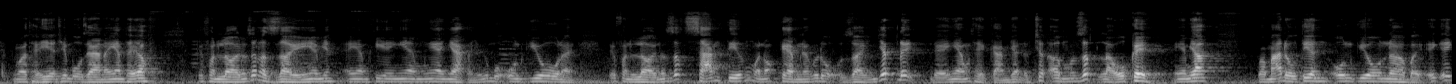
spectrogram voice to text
Nhưng mà thể hiện trên bộ dàn này, anh em thấy không? Cái phần lời nó rất là dày anh em nhé. Anh em khi anh em nghe nhạc ở những cái bộ Onkyo này, cái phần lời nó rất sáng tiếng và nó kèm theo cái độ dày nhất định để anh em có thể cảm nhận được chất âm nó rất là ok, anh em nhá. Và mã đầu tiên, Onkyo N7XX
